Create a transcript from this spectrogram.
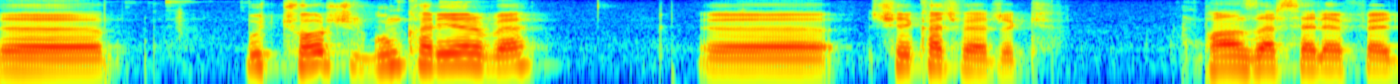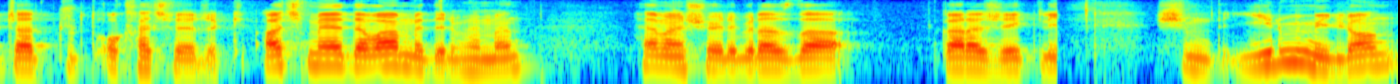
ee, bu Churchill Gun Kariyer ve ee, şey kaç verecek? Panzer SLF, Judgment o kaç verecek? Açmaya devam edelim hemen. Hemen şöyle biraz daha garaja ekleyeyim. Şimdi 20 milyon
